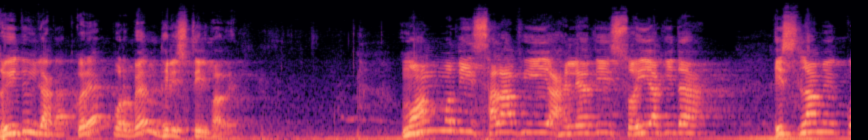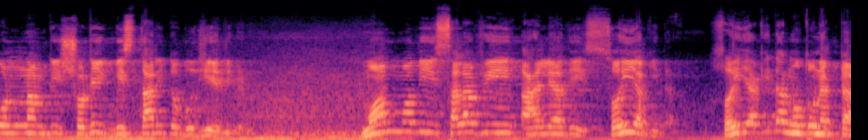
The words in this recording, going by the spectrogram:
দুই দুই রাকাত করে পড়বেন ধীর স্থিরভাবে। মোহাম্মদী সালাফি আহলেহাদি সহি আকিদা, ইসলামে কোন নামটি সঠিক বিস্তারিত বুঝিয়ে দিবেন। মোহাম্মদী সালাফি আহলেহাদি সহি আকিদা। সহি আকিদা নতুন একটা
